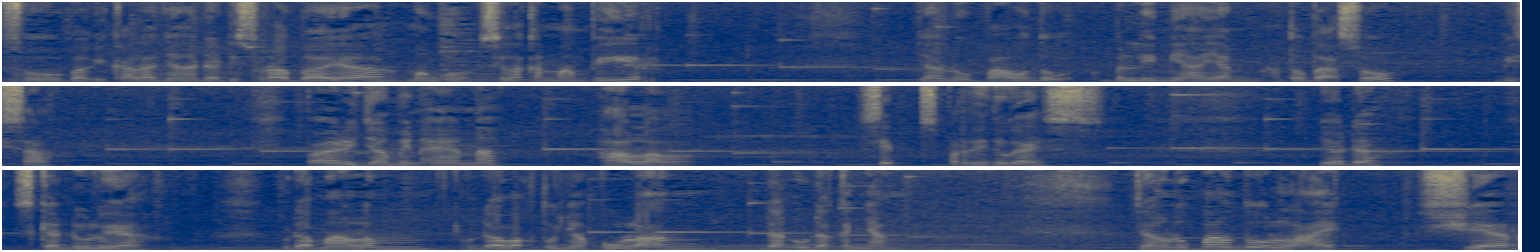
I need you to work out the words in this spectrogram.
So, bagi kalian yang ada di Surabaya, monggo silakan mampir. Jangan lupa untuk beli mie ayam atau bakso, bisa. Pokoknya dijamin enak, halal. Sip, seperti itu guys. Ya udah, sekian dulu ya udah malam, udah waktunya pulang, dan udah kenyang. Jangan lupa untuk like, share,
